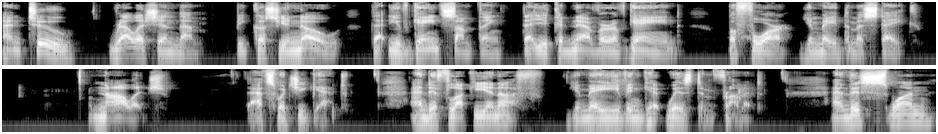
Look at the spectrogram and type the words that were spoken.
And two, relish in them because you know that you've gained something that you could never have gained before you made the mistake. Knowledge. That's what you get. And if lucky enough, you may even get wisdom from it. And this one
